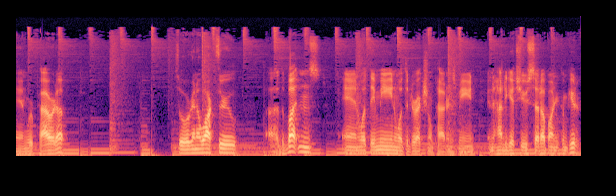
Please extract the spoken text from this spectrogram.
And we're powered up. So we're gonna walk through uh, the buttons and what they mean, what the directional patterns mean, and how to get you set up on your computer.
